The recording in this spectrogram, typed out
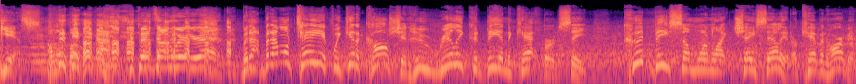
Yes. Depends on where you're at. But I, but I'm going to tell you, if we get a caution, who really could be in the catbird seat could be someone like Chase Elliott or Kevin Harvick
